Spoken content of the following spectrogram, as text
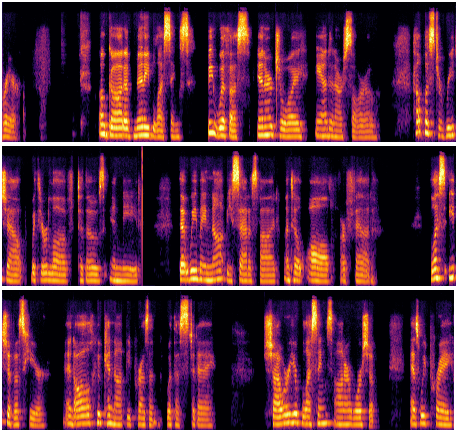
prayer. O oh God of many blessings, be with us in our joy and in our sorrow. Help us to reach out with your love to those in need. that we may not be satisfied until all are fed. Bless each of us here and all who cannot be present with us today. Shower your blessings on our worship as we pray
